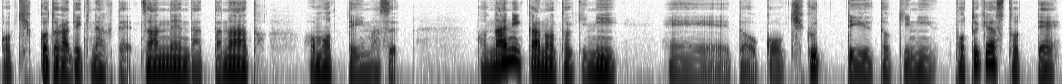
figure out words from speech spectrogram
こう聞くことができなくて残念だったなと思っています。こう何かの時に、えっ、ー、と、こう聞くっていう時に、ポッドキャストって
